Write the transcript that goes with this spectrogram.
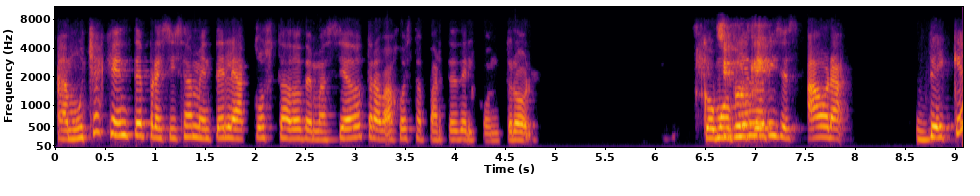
A mucha gente precisamente le ha costado demasiado trabajo esta parte del control. Como bien lo dices, ahora, ¿de qué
